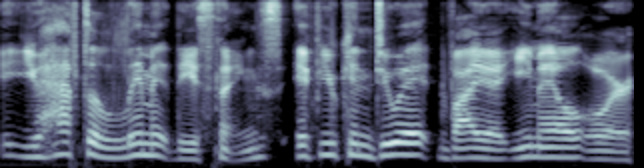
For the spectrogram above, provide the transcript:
you have to limit these things. If you can do it via email or,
